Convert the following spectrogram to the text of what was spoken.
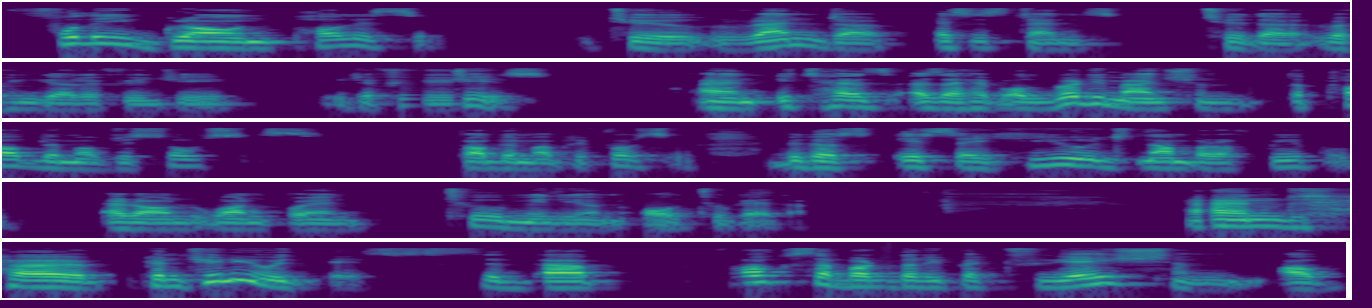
fully grown policy to render assistance to the Rohingya refugee refugees. And it has, as I have already mentioned, the problem of resources, problem of resources, because it's a huge number of people, around 1.2 million altogether. And uh, continue with this, the talks about the repatriation of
